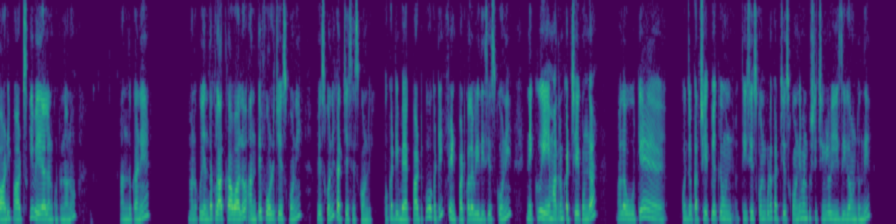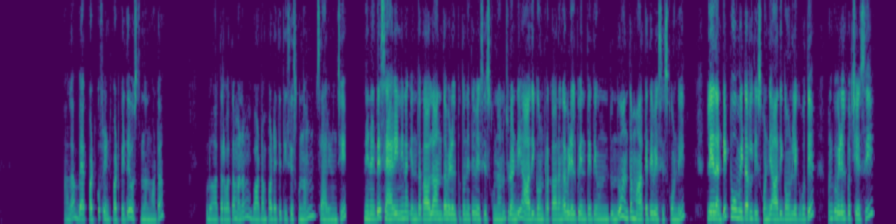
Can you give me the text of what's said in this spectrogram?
బాడీ పార్ట్స్కి వేయాలనుకుంటున్నాను. అందుకని మనకు ఎంత క్లాత్ కావాలో అంతే ఫోల్డ్ చేసుకొని వేసుకొని కట్ చేసేసుకోండి. ఒకటి బ్యాక్ పార్ట్కు ఒకటి ఫ్రంట్ పార్ట్ అలా తీసేసుకొని నెక్ ఏ మాత్రం కట్ చేయకుండా అలా ఊరికే కొంచెం ఖర్చు ఎక్కువ ఎక్కువ తీసేసుకొని కూడా కట్ చేసుకోండి. మనకు స్టిచ్చింగ్లో ఈజీగా ఉంటుంది. అలా బ్యాక్ పార్ట్కు ఫ్రంట్ పార్ట్కి అయితే వస్తుందన్నమాట. ఇప్పుడు ఆ తర్వాత మనం బాటం పార్ట్ అయితే తీసేసుకుందాం శారీ నుంచి. నేనైతే శారీని నాకు ఎంత కావాలో అంత వెడల్పుతో అయితే వేసేసుకున్నాను. చూడండి ఆది గౌన్ ప్రకారంగా వెడల్పు ఎంత అయితే ఉంటుందో అంత మార్క్ అయితే వేసేసుకోండి. లేదంటే టూ మీటర్లు తీసుకోండి ఆది గౌన్ లేకపోతే మనకు వెడల్పు వచ్చేసి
